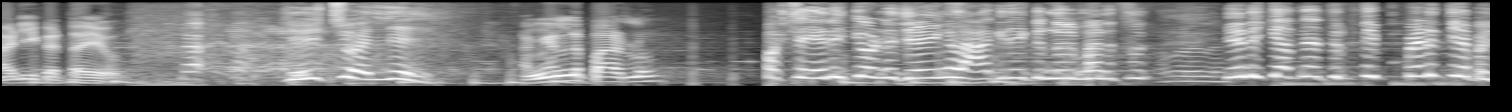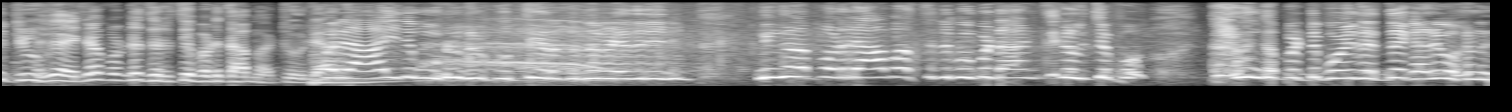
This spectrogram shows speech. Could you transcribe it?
ആടി കട്ടായോ? ജയിച്ചു അല്ലേ? അങ്ങനെ പാടുള്ളൂ? പക്ഷെ എനിക്കുണ്ട് ജയങ്ങൾ ആഗ്രഹിക്കുന്ന ഒരു മനസ്സ്. എനിക്ക് അതിനെ തൃപ്തിപ്പെടുത്തിയേ പറ്റൂ. ഇത് എന്നെ കൊണ്ട് തൃപ്തിപ്പെടുത്താൻ പറ്റൂല. ഒരായിരം മുഴുകൾ കുത്തിയിറക്കുന്ന വേദനയും നിങ്ങളെപ്പോൾ ഒരു ആവാസത്തിന് മുമ്പ് ഡാൻസ് കളിച്ചപ്പോ കളങ്കപ്പെട്ടു പോയത് എന്റെ കഴിവാണ്.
